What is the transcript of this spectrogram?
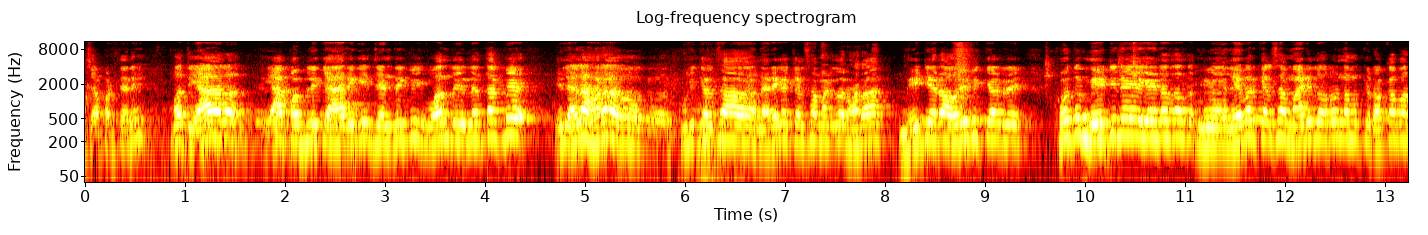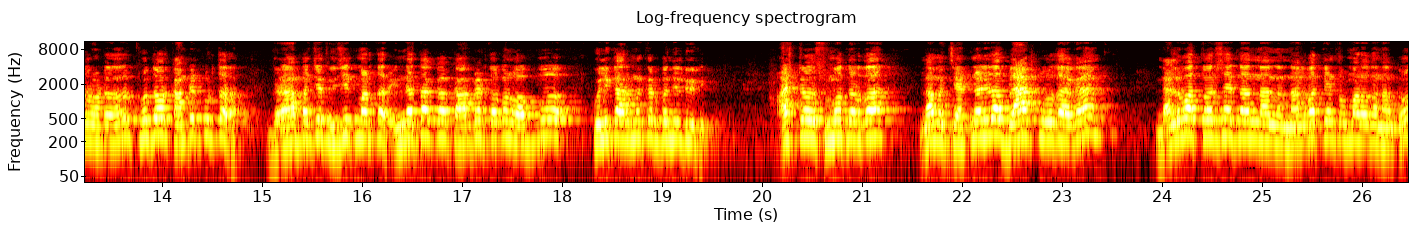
ಇಷ್ಟಪಡ್ತೇನೆ ಮತ್ತು ಯಾರ ಯಾವ ಪಬ್ಲಿಕ್ ಯಾರಿಗೆ, ಜನರಿಗೆ ಭೀ ಒಂದು ಇನ್ನತ್ತಾಗ ಭೀ ಇಲ್ಲೆಲ್ಲ ಹರ, ಕೂಲಿ ಕೆಲಸ, ನರೇಗ ಕೆಲಸ ಮಾಡಿದವ್ರು ಹರ ಮೇಟಿ ಹರ ಅವ್ರಿಗೆ ಭೀ ಕೇಳ್ರಿ. ಖುದ್ ಮೇಟಿನೇ ಏನದ ಲೇಬರ್ ಕೆಲಸ ಮಾಡಿದವರು ನಮಗೆ ರೊಕ್ಕ ಬರಲ್ಲ ಹೊಂಟದಂದ್ರೆ ಖುದ್ದು ಅವ್ರು ಕಂಪ್ಲೀಟ್ ಕೊಡ್ತಾರೆ. ಗ್ರಾಮ ಪಂಚಾಯತ್ ವಿಸಿಟ್ ಮಾಡ್ತಾರೆ. ಇನ್ನತ್ತಾಗ ಕಾಂಪ್ಲೇಟ್ ತೊಗೊಂಡು ಒಬ್ಬ ಕೂಲಿ ಕಾರ್ಮಿಕರು ಬಂದಿಲ್ರಿ ಇಲ್ಲಿ. ಅಷ್ಟು ಸುಮತ್ ನಡ್ದ. ನಮ್ಮ ಚಟ್ನಳ್ಳಿದ ಬ್ಲಾಕ್ ಹೋದಾಗ ನಲ್ವತ್ತು ವರ್ಷ ಆಯ್ತು ನಾನು ನಾನು ನಲ್ವತ್ತೆಂಟು ಉಮರ್ ಅದ ನಂದು.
